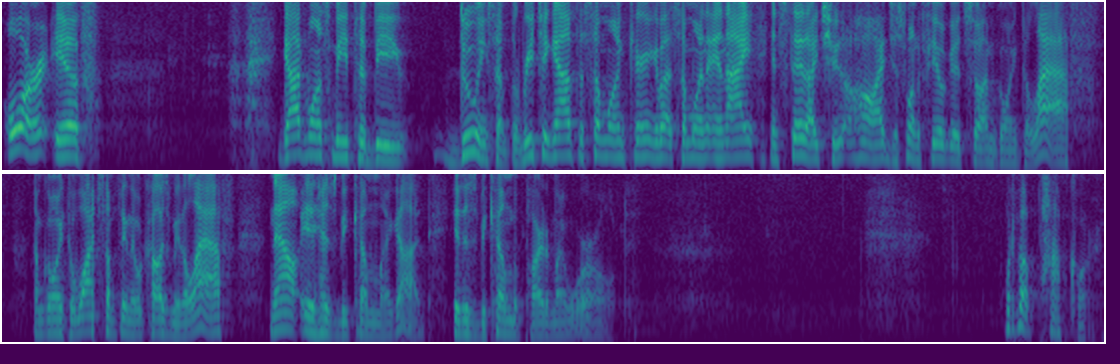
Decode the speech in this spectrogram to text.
Or if God wants me to be doing something, reaching out to someone, caring about someone, and I instead I choose, oh, I just want to feel good, so I'm going to laugh. I'm going to watch something that will cause me to laugh. Now it has become my God. It has become a part of my world. What about popcorn?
